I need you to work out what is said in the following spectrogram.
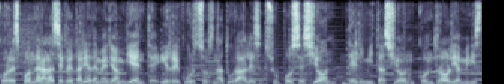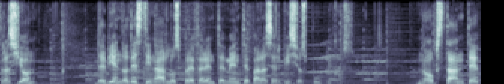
corresponderá a la Secretaría de Medio Ambiente y Recursos Naturales su posesión, delimitación, control y administración, debiendo destinarlos preferentemente para servicios públicos. No obstante,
